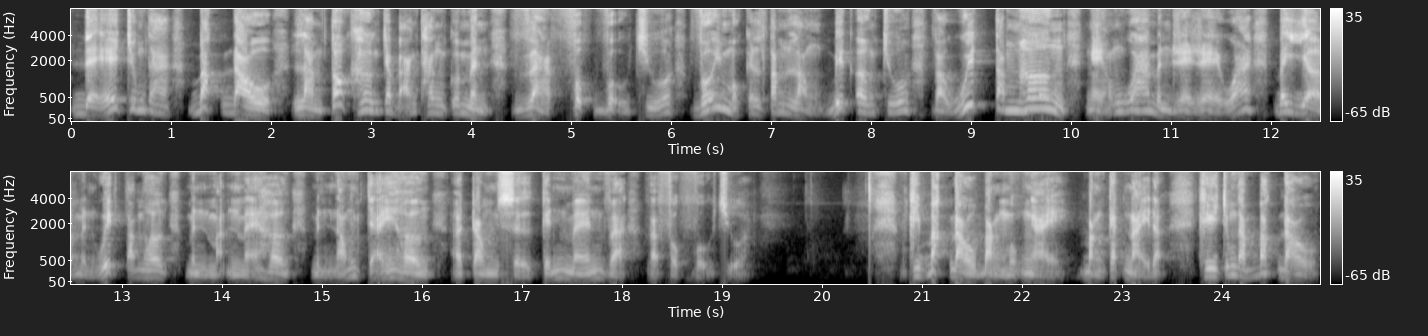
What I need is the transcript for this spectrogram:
để chúng ta bắt đầu làm tốt hơn cho bản thân của mình và phục vụ chúa với một cái tâm lòng biết ơn chúa và quyết tâm hơn. Ngày hôm qua mình rề rề quá, bây giờ mình quyết tâm hơn, mình mạnh mẽ hơn, mình nóng cháy hơn ở trong sự kính mến và và phục vụ chúa khi bắt đầu bằng một ngày bằng cách này đó khi chúng ta bắt đầu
